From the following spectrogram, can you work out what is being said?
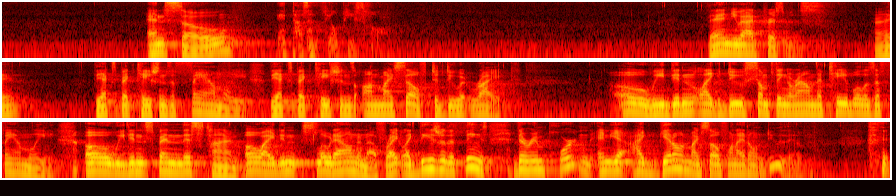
and so it doesn't feel peaceful. Then you add Christmas, right? The expectations of family, the expectations on myself to do it right. Oh, we didn't like do something around the table as a family. Oh, we didn't spend this time. Oh, I didn't slow down enough, right? Like these are the things, they're important, and yet I get on myself when I don't do them.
